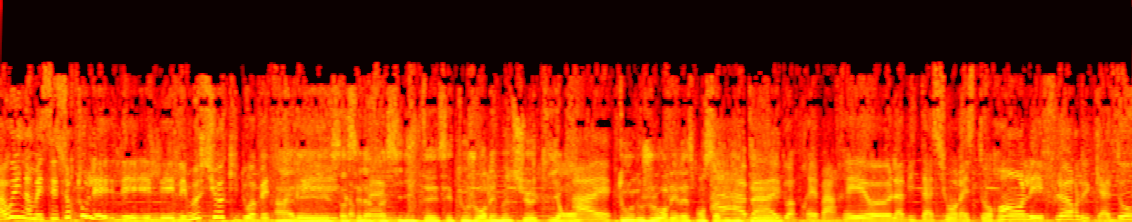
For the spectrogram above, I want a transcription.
Ah oui, non, mais c'est surtout les, les, les, les messieurs qui doivent être. Allez, prêts, ça c'est la facilité. C'est toujours les messieurs qui ont Ah ouais. toujours les responsabilités. Ah bah, ils doivent préparer euh, l'invitation au restaurant, les fleurs, le cadeau.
